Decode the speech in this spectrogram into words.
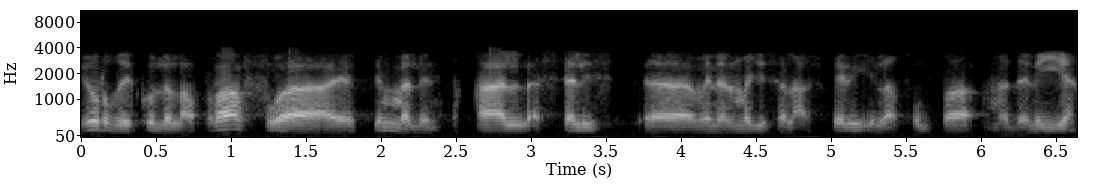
يرضي كل الأطراف ويتم الانتقال السلس من المجلس العسكري إلى سلطة مدنية.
